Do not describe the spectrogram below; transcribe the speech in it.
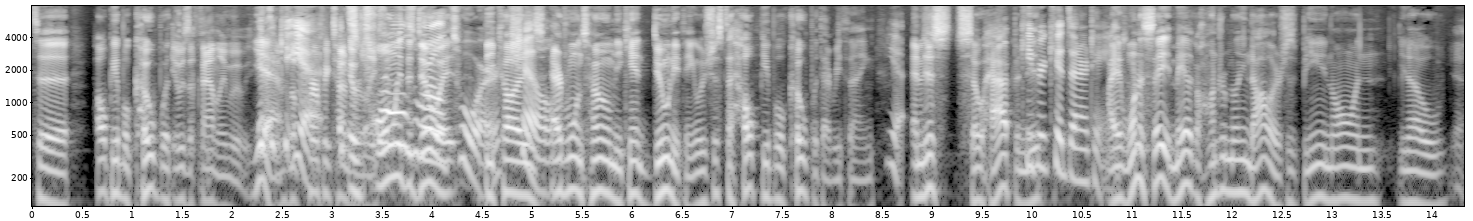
to help people cope with It was a family movie. Yeah. it was a Yeah. perfect time it was release. only to do Trolls it Tour. because Chill. everyone's home. You can't do anything. It was just to help people cope with everything. Yeah. and it just so happened. Keep it- your kids entertained. I want to say it made like a hundred million dollars just being on, you know, Yeah.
